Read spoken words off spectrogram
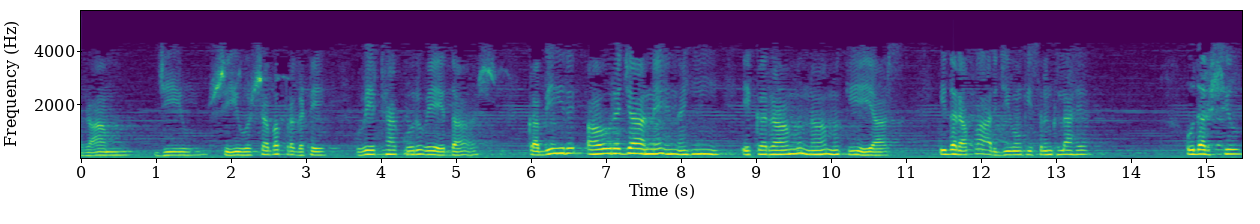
राम जीव शिव सब प्रगटे, वे ठाकुर, वे दास। कबीर और जाने नहीं, एक राम नाम की आस। इधर अपार जीवों की श्रृंखला है। उधर शिव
